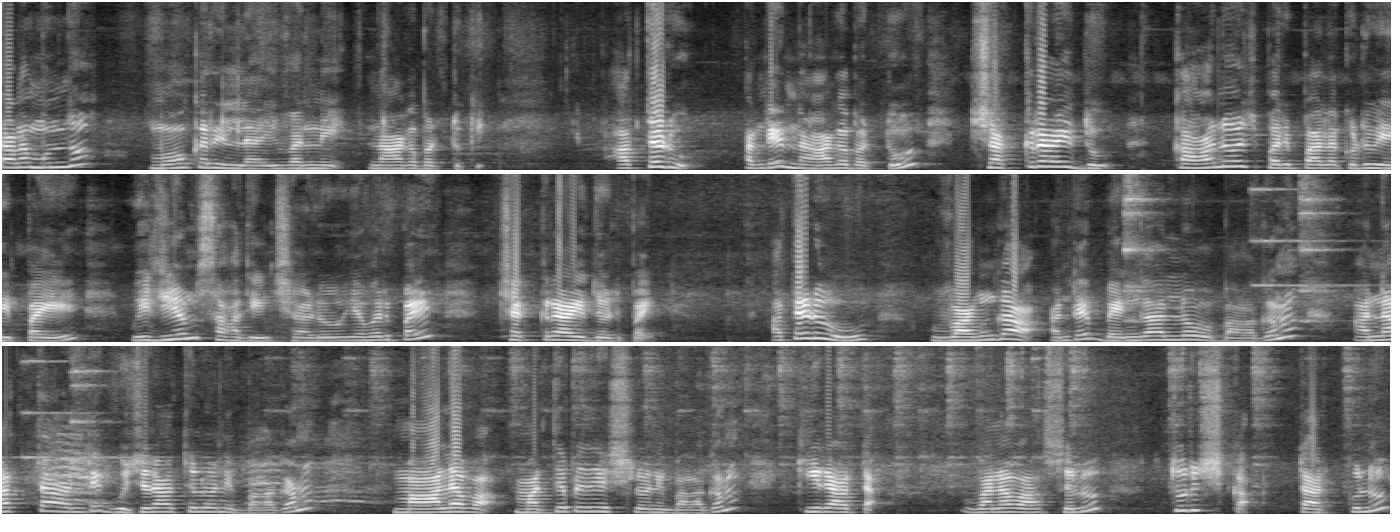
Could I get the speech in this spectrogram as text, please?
తన ముందు మోకరిల్లా ఇవన్నీ నాగభట్టుకి. అతడు అంటే నాగభట్టు చక్రాయుధు కానోజ్ పరిపాలకుడిపై విజయం సాధించాడు. ఎవరిపై? చక్రాయుధుడిపై. అతడు వంగ అంటే బెంగాల్లో భాగం అనత్త అంటే గుజరాత్లోని భాగం మాలవ మధ్యప్రదేశ్లోని భాగం కిరాట వనవాసులు తురుష్క టర్కులు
